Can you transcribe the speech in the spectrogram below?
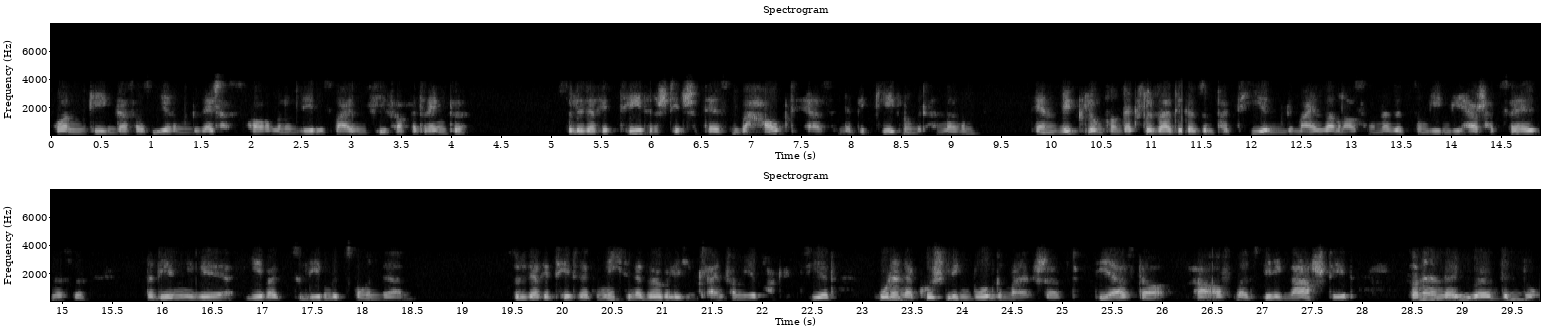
Front gegen das aus ihren Gesellschaftsformen und Lebensweisen vielfach verdrängte. Solidarität entsteht stattdessen überhaupt erst in der Begegnung mit anderen, der Entwicklung von wechselseitiger Sympathie in gemeinsamen Auseinandersetzungen gegen die Herrschaftsverhältnisse, unter denen wir jeweils zu leben gezwungen werden. Solidarität wird nicht in der bürgerlichen Kleinfamilie praktiziert oder in der kuscheligen Wohngemeinschaft, die erster oftmals wenig nachsteht, sondern in der Überwindung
